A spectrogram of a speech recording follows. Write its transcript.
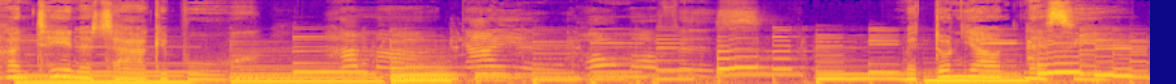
Quarantänetagebuch. Hammer, geil, Homeoffice. Mit Dunja und Nessie.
